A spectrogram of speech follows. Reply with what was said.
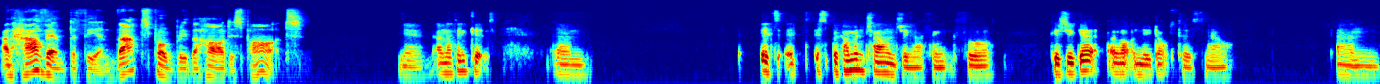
and have empathy. And that's probably the hardest part. yeah, and I think it's um, it's it's becoming challenging. I think for because you get a lot of new doctors now, and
